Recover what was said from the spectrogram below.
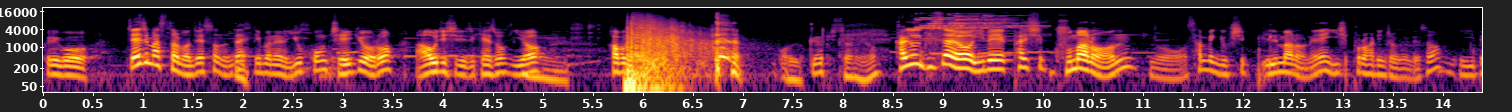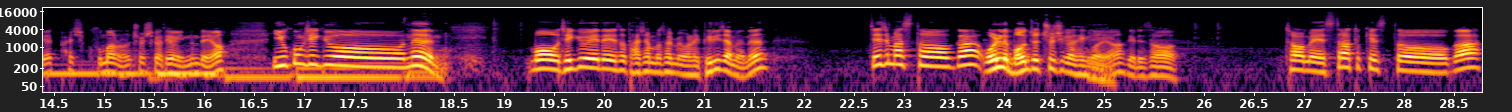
그리고 재즈 마스터를 먼저 했었는데 이번에는 60 제규어로 아우지 시리즈 계속 이어 음. 가보겠습니다. 어유 꽤 비싸네요. 가격이 비싸요. 289만 원, 어, 361만 원에 20% 할인 적용돼서 289만 원 출시가 되어 있는데요. 이 60 제규어는 뭐 제규어에 대해서 다시 한번 설명을 해드리자면은 재즈 마스터가 원래 먼저 출시가 된 거예요. 그래서 처음에 Stratocaster가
